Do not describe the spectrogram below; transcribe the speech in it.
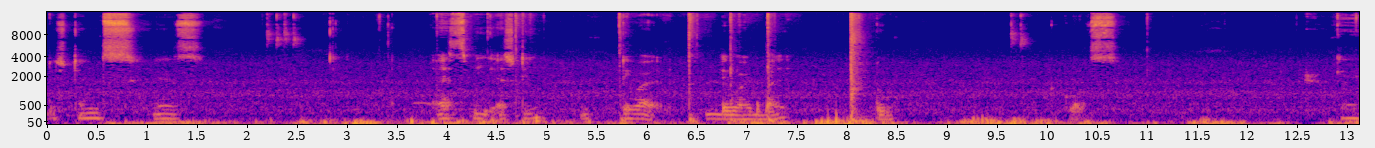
Distance is SVST divide divide by 2 okay.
